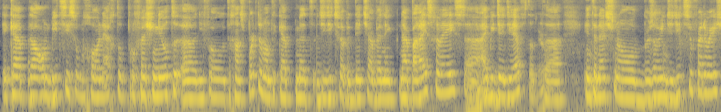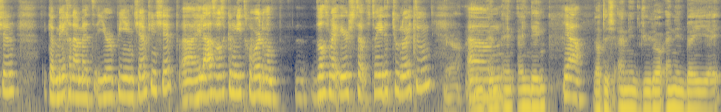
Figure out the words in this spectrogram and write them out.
Ik heb wel ambities om gewoon echt op professioneel te- niveau te gaan sporten. Want ik heb met Jiu-Jitsu heb ik dit jaar ben ik naar Parijs geweest. eh, IBJJF, dat Mhm. International Brazilian Jiu-Jitsu Federation. Ik heb meegedaan met de European Championship. Helaas was ik hem niet geworden, want dat was mijn eerste of tweede toernooi toen. Ja. En, en, en één ding, Ja, dat is en in judo en in BJJ,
